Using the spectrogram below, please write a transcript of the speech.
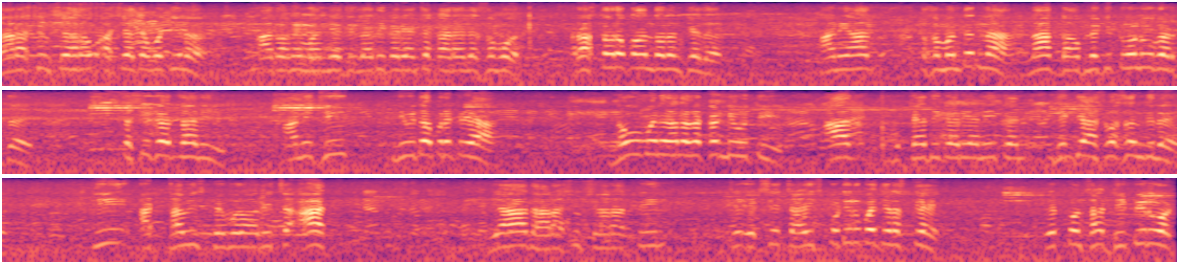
धाराशिव शहर वासियाच्या वतीनं आज आम्ही मान्य जिल्हाधिकारी यांच्या कार्यालयासमोर रस्ता रोको आंदोलन केलं. आणि आज असं म्हणतात ना नाक दाबलं की तोंड उघडतंय. तशी गत झाली. आणि जी निविदा प्रक्रिया नऊ महिने झाला रखडली होती आज मुख्याधिकारी यांनी लेखी आश्वासन दिलंय की अठ्ठावीस फेब्रुवारीच्या आत या धाराशिव शहरातील जे एकशे चाळीस कोटी रुपयाचे रस्ते आहेत एकोणसाठ डी पी रोड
